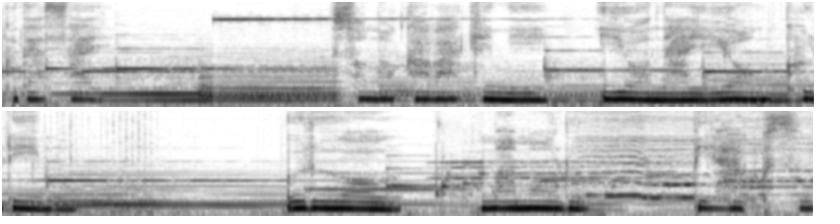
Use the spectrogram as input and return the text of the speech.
ください。その渇きにイオナイオンクリーム。潤う守る美白する。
